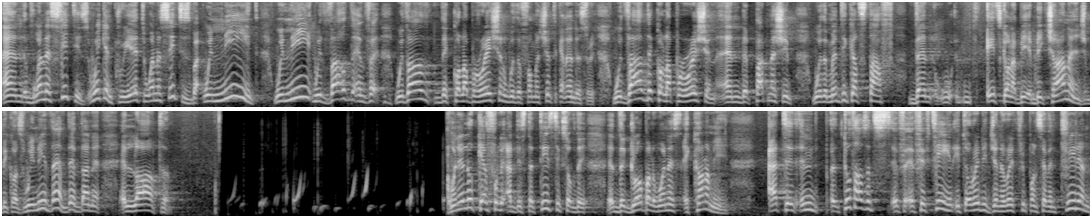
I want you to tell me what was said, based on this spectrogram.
And wellness cities, we can create wellness cities, but we need, we need without the, without the collaboration with the pharmaceutical industry, without the collaboration and the partnership with the medical staff, then it's going to be a big challenge because we need them. They've done a, a lot. When you look carefully at the statistics of the, the global wellness economy, at, in 2015, it already generated $3.7 trillion,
